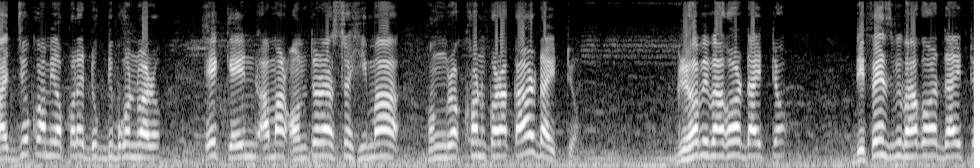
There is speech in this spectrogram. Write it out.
ৰাজ্যকো আমি অকলে দুখ দিব নোৱাৰোঁ। এই কেন আমাৰ আন্তঃৰাষ্ট্ৰীয় সীমা সংৰক্ষণ কৰা কাৰ দায়িত্ব? গৃহ বিভাগৰ দায়িত্ব? ডিফেন্স বিভাগৰ দায়িত্ব?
